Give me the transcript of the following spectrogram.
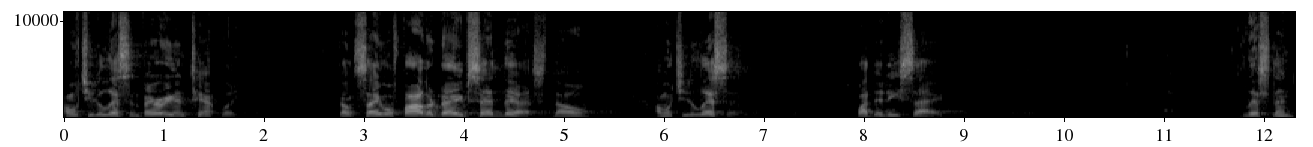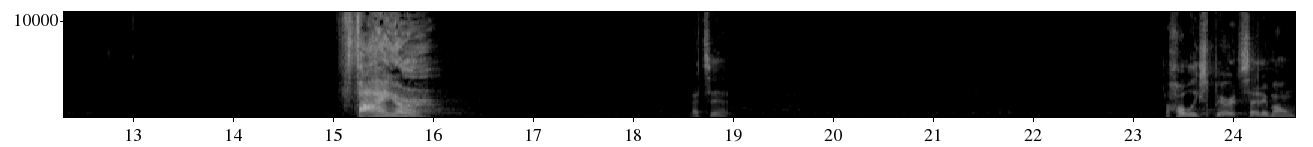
I want you to listen very intently. Don't say, well, Father Dave said this. No, I want you to listen. What did he say? Listening? Fire! That's it. The Holy Spirit set him on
